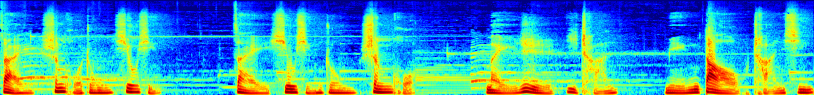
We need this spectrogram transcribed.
在生活中修行，在修行中生活，每日一禅，明道禅心。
